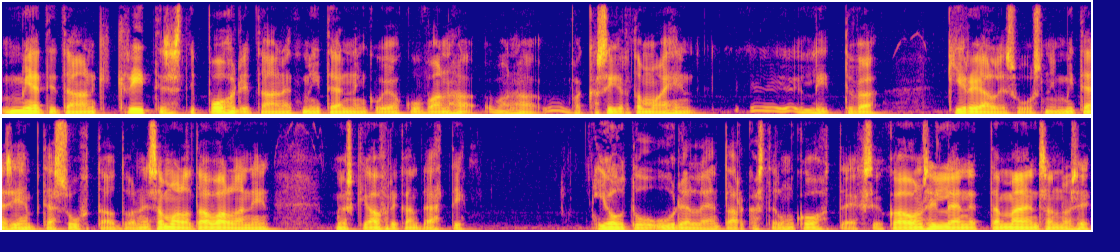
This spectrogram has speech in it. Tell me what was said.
mietitään, ainakin kriittisesti pohditaan, että miten niin kuin joku vanha, vanha vaikka siirtomaihin liittyvä kirjallisuus, niin miten siihen pitäisi suhtautua. Niin samalla tavalla niin myöskin Afrikan tähti joutuu uudelleen tarkastelun kohteeksi, joka on silleen, että mä en sanoisi,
